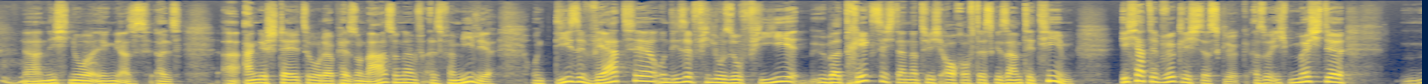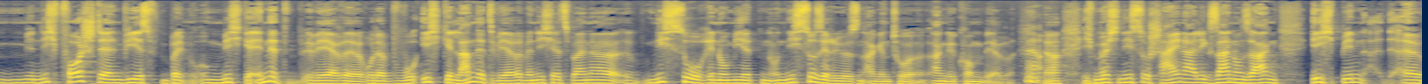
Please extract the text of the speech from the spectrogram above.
mhm. ja, nicht nur irgendwie als als äh, Angestellte oder Personal, sondern als Familie. Und diese Werte und diese Philosophie überträgt sich dann natürlich auch auf das gesamte Team. Ich hatte wirklich das Glück. Also ich möchte mir nicht vorstellen, wie es bei, um mich geendet wäre oder wo ich gelandet wäre, wenn ich jetzt bei einer nicht so renommierten und nicht so seriösen Agentur angekommen wäre. Ja. ja ich möchte nicht so scheinheilig sein und sagen, ich bin äh,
